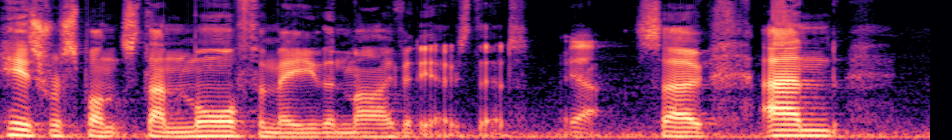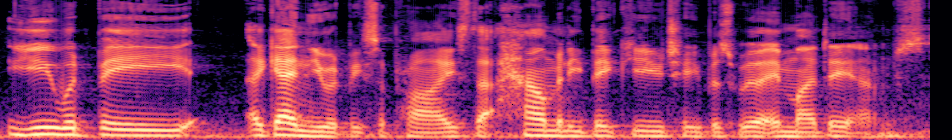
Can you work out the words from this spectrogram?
his response done more for me than my videos did. Yeah. So, and you would be again, you would be surprised at how many big YouTubers were in my DMs.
